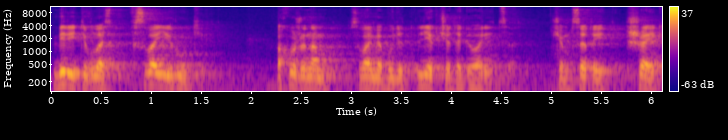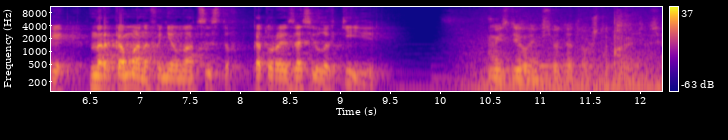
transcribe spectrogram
Берите власть в свои руки. Похоже, нам с вами будет легче договориться – чем с этой шайкой наркоманов и неонацистов, которая засела в Киеве. Мы сделаем все для того, чтобы это все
